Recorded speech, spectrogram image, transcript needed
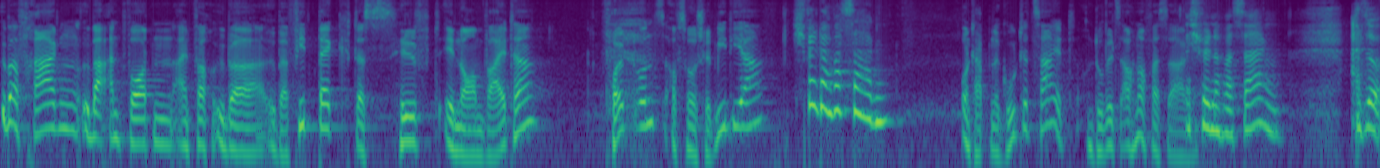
über Fragen, über Antworten, einfach über, über Feedback. Das hilft enorm weiter. Folgt uns auf Social Media. Ich will noch was sagen. Und habt eine gute Zeit. Und du willst auch noch was sagen. Ich will noch was sagen. Also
